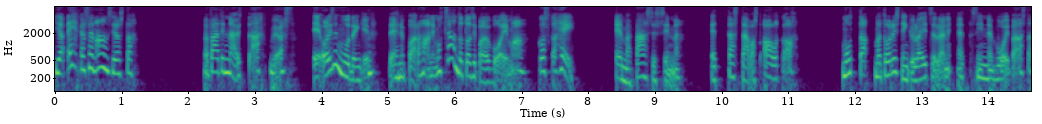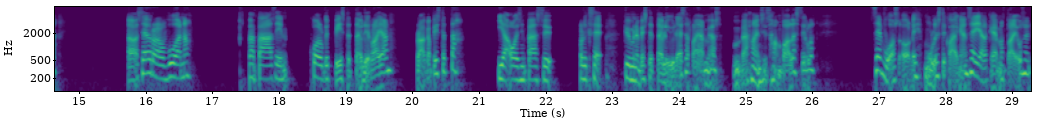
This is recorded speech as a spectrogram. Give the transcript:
Ja ehkä sen ansiosta mä päätin näyttää myös. Ei, olisin muutenkin tehnyt parhaani, mutta se antoi tosi paljon voimaa. Koska hei, en mä päässyt sinne, että tästä vasta alkaa. Mutta mä todistin kyllä itselleni, että sinne voi päästä. Seuraavana vuonna mä pääsin 30 pistettä yli rajan, raakapistettä. Ja olisin päässyt, oliko se 10 pistettä yli yleisen rajan myös. Mä hain siis hampaalle silloin. Se vuosi oli, mullisti kaiken. Sen jälkeen mä tajusin,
